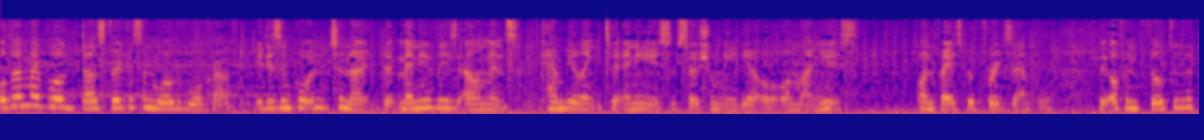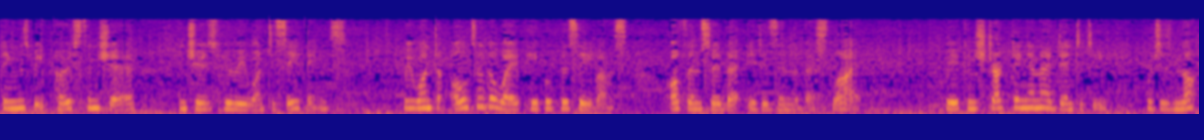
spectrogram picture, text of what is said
Although my blog does focus on World of Warcraft, it is important to note that many of these elements can be linked to any use of social media or online use. On Facebook, for example, we often filter the things we post and share and choose who we want to see things. We want to alter the way people perceive us, often so that it is in the best light. We are constructing an identity which is not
